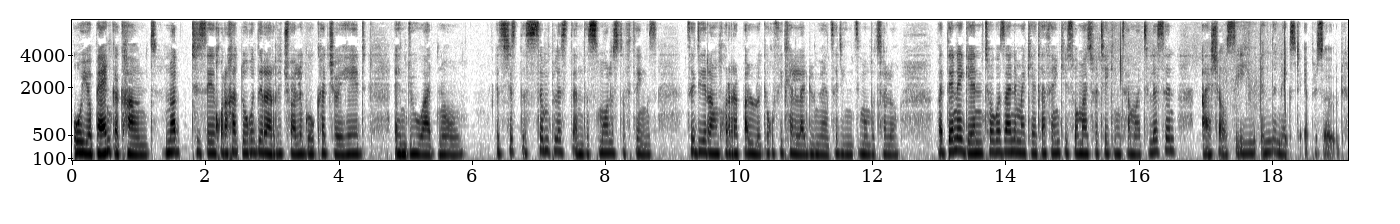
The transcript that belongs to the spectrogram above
or your bank account. Not to say go cut your head and do what. No. It's just the simplest and the smallest of things. But then again, Togozani Maketa, thank you so much for taking time out to listen. I shall see you in the next episode.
